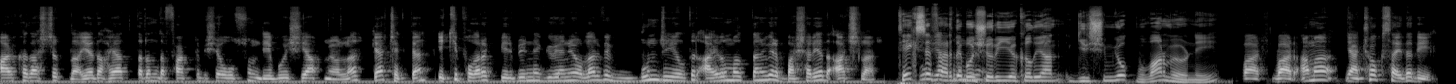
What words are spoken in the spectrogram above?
arkadaşlıkla ya da hayatlarında farklı bir şey olsun diye bu işi yapmıyorlar. Gerçekten ekip olarak birbirine güveniyorlar ve bunca yıldır ayrılmadıklarına göre başarıya da açlar. Tek Bu seferde yatırımcı- başarıyı yakalayan girişim yok mu? Var mı örneği? Var, var ama yani çok sayıda değil.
